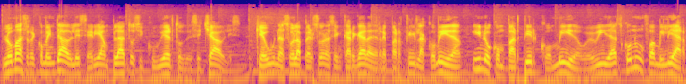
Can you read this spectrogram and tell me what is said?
Lo más recomendable serían platos y cubiertos desechables, que una sola persona se encargara de repartir la comida y no compartir comida o bebidas con un familiar.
